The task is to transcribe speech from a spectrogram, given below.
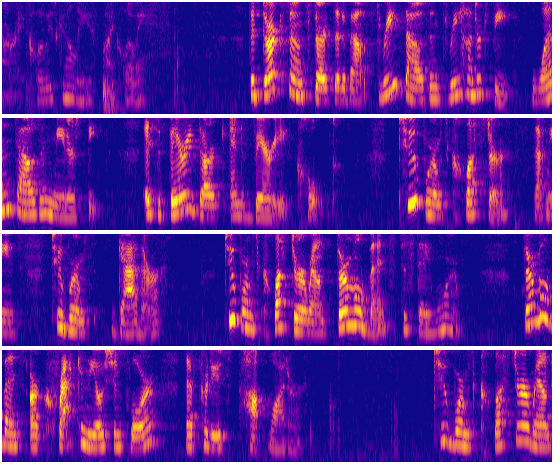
All right, Chloe's gonna leave. Bye, Chloe. The dark zone starts at about 3,300 feet 1,000 meters deep. It's very dark and very cold. Tube worms cluster, that means tube worms gather. Tube worms cluster around thermal vents to stay warm. Thermal vents are cracks in the ocean floor that produce hot water. Tube worms cluster around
